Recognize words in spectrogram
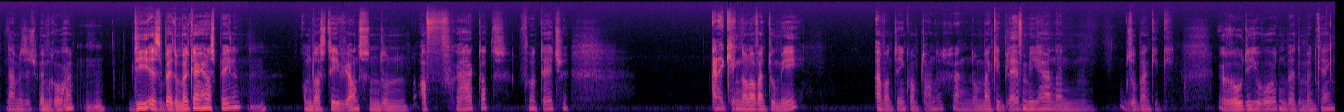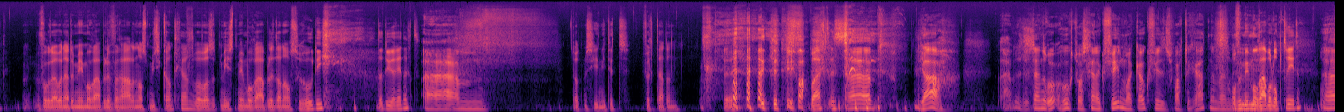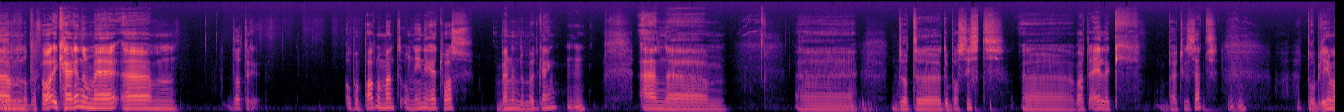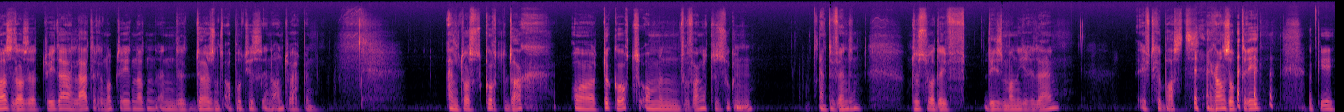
naam is dus Wim Rogge. Mhm. Die is bij de Mudgang gaan spelen, omdat Steve Jansen toen afgehaakt had voor een tijdje. En ik ging dan af en toe mee. En van het een kwam het ander. En dan ben ik blijven meegaan. En zo ben ik Rodi geworden bij de Mudgang. Voordat we naar de memorabele verhalen als muzikant gaan, wat was het meest memorabele dan als Rody? dat u herinnert? Ehm, Dat misschien niet het vertellen eh, ja. waard is. Eh, ja, Eh, er zijn er ho- hoogstwaarschijnlijk veel, maar ik heb ook veel zwarte gaten in mijn... Of een memorabel optreden? Op, eh, Ehm, op wel, ik herinner mij ehm, dat er op een bepaald moment oneenigheid was binnen de Mudgang. Mhm. En ehm, eh, dat eh, de bassist eh werd eigenlijk buitengezet. Mhm. Het probleem was dat ze twee dagen later een optreden hadden in de Duizend Appeltjes in Antwerpen. En het was een korte dag, te kort om een vervanger te zoeken Mhm. en te vinden. Dus wat heeft deze man hier gedaan? Heeft gebast en gaan ze optreden Oké,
